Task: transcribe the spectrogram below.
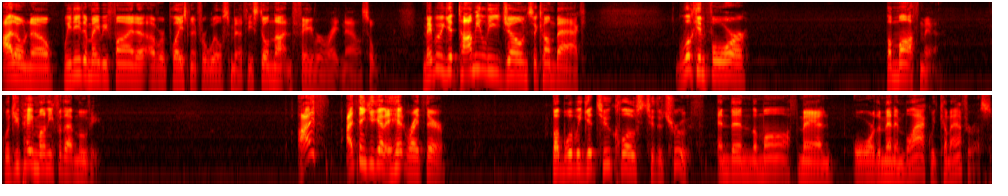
I don't know. We need to maybe find a, a replacement for Will Smith. He's still not in favor right now. So maybe we get Tommy Lee Jones to come back looking for the Mothman. Would you pay money for that movie? I th- I think you got a hit right there. But will we get too close to the truth, and then the Mothman or the Men in Black would come after us?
